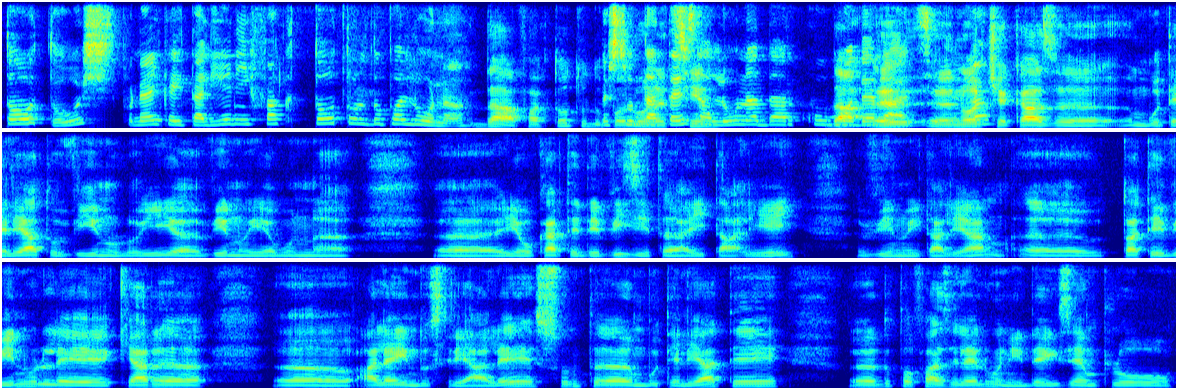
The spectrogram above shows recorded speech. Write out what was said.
totuși, spuneai că italienii fac totul după lună. Da, fac totul după Deci sunt lună. atenți la țin- lună, dar cu Da, moderație. în da? orice caz, îmbuteliatul vinului, vinul e, un, e o carte de vizită a Italiei, vinul italian. Toate vinurile, chiar alea industriale, sunt îmbuteliate uh, după fazele lunii. De exemplu,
